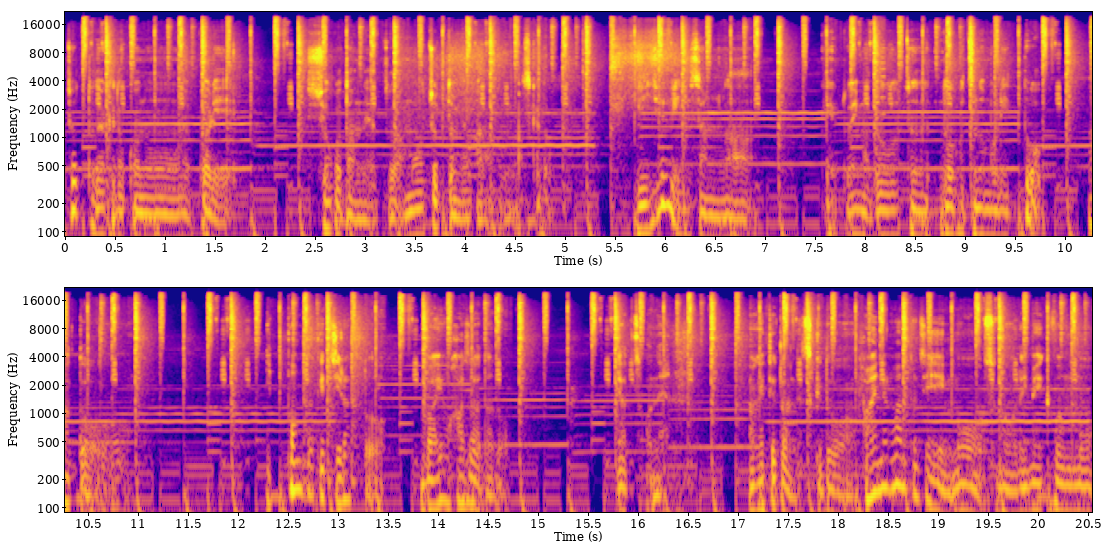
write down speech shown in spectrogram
ちょっとだけどこのやっぱりしょこたんのやつはもうちょっと見ようかなと思いますけど伊集院さんが、えー、と今動物動物の森とあと1本だけちらっとバイオハザードのやつをね上げてたんですけどファイナルファンタジーもそのリメイク版も、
